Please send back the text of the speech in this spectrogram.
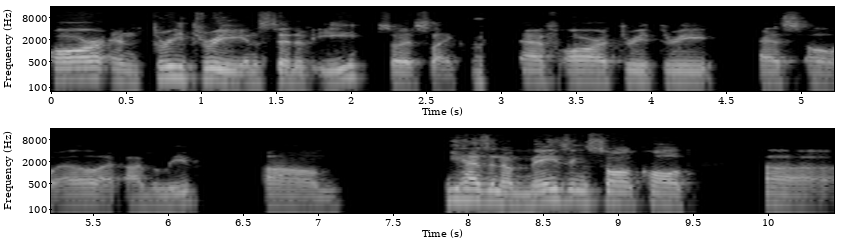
R and three three instead of E, so it's like Mm. F R three three S O L, I, I believe. Um, he has an amazing song called uh,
